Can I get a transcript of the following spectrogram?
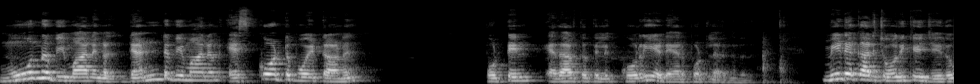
മൂന്ന് വിമാനങ്ങൾ രണ്ട് വിമാനം എസ്കോട്ട് പോയിട്ടാണ് പുടിൻ യഥാർത്ഥത്തിൽ കൊറിയയുടെ എയർപോർട്ടിൽ ഇറങ്ങുന്നത്. മീഡിയക്കാർ ചോദിക്കുകയും ചെയ്തു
